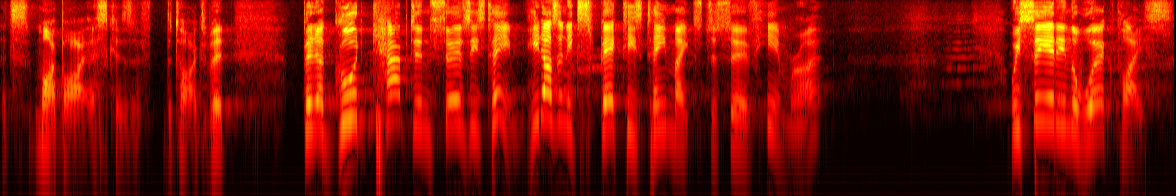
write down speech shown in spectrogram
That's my bias because of the Tigers. But, but a good captain serves his team. He doesn't expect his teammates to serve him, right? We see it in the workplace.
